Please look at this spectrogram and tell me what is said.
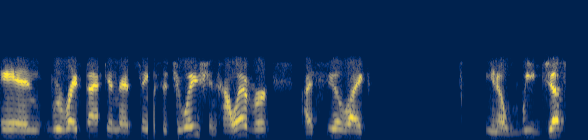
and we're right back in that same situation. However, I feel like, you know, we just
